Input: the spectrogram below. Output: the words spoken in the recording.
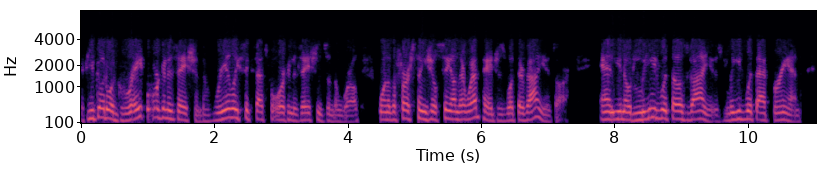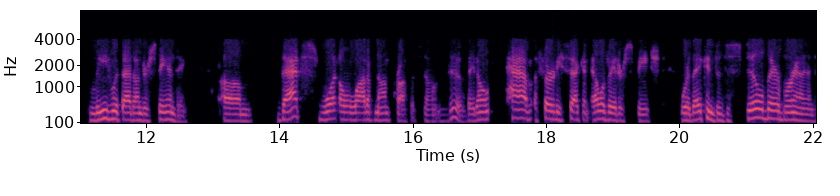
If you go to a great organization, the really successful organizations in the world, one of the first things you'll see on their webpage is what their values are. And, you know, lead with those values, lead with that brand, lead with that understanding. Um, that's what a lot of nonprofits don't do. They don't have a 30 second elevator speech where they can distill their brand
